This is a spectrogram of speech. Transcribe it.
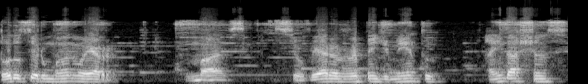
Todo ser humano erra, mas se houver arrependimento, ainda há chance.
